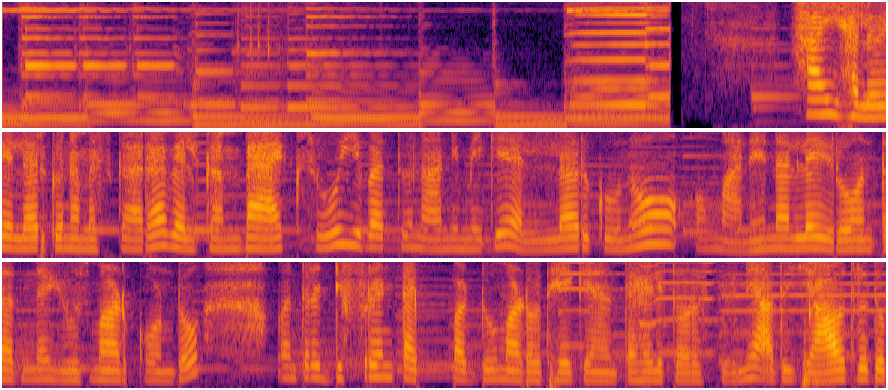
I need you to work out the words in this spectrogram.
you. ಹಾಯ್ ಹಲೋ ಎಲ್ಲರಿಗೂ ನಮಸ್ಕಾರ. ವೆಲ್ಕಮ್ ಬ್ಯಾಕ್ ಸೊ ಇವತ್ತು ನಾನು ನಿಮಗೆ ಎಲ್ಲರಿಗೂ ಮನೆಯಲ್ಲೇ ಇರೋವಂಥದ್ದನ್ನ ಯೂಸ್ ಮಾಡಿಕೊಂಡು ಒಂಥರ ಡಿಫ್ರೆಂಟ್ ಟೈಪ್ ಪಡ್ಡು ಮಾಡೋದು ಹೇಗೆ ಅಂತ ಹೇಳಿ ತೋರಿಸ್ತಿದ್ದೀನಿ ಅದು ಯಾವುದ್ರದ್ದು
